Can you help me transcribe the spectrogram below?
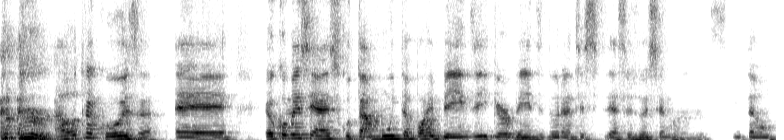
A outra coisa é. Eu comecei a escutar muita boy band e girl band durante esse, essas duas semanas. Então,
